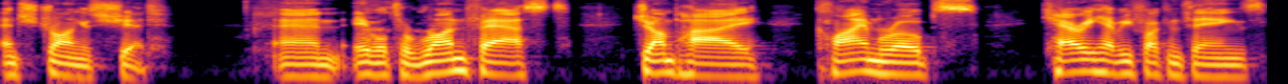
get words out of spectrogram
and strong as shit and able to run fast, jump high, climb ropes, carry heavy fucking things,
